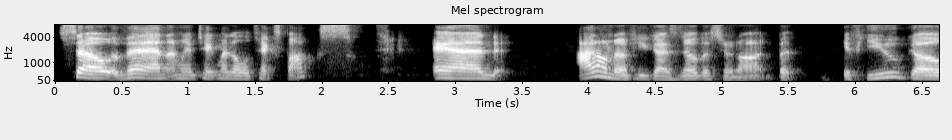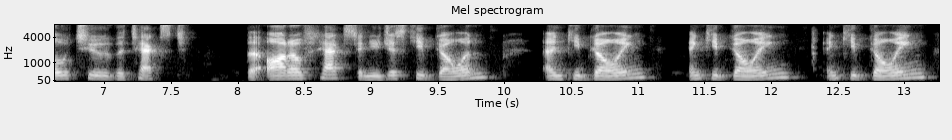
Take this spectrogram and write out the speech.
so then I'm going to take my little text box and I don't know if you guys know this or not, but if you go to the text the auto text and you just keep going and keep going and keep going and keep going,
